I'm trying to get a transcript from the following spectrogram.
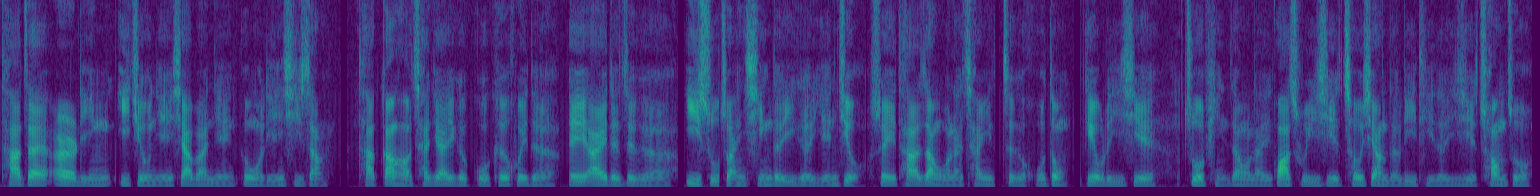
他在二零一九年下半年跟我联系上。他刚好参加一个国科会的 AI 的这个艺术转型的一个研究，所以他让我来参与这个活动，给我了一些作品，让我来画出一些抽象的、立体的一些创作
